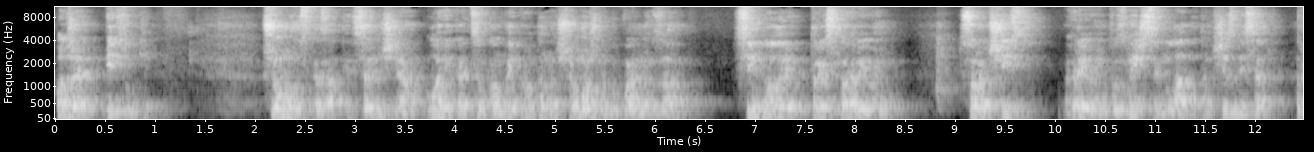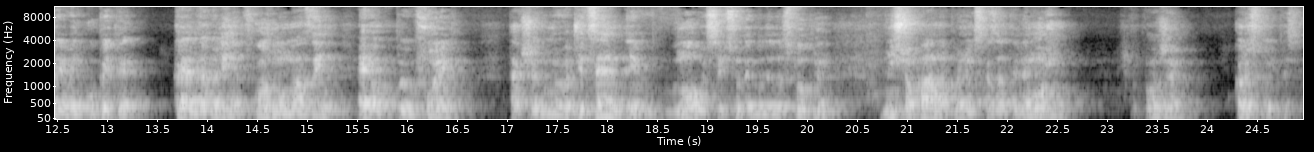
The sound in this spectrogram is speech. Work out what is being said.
Отже, підсумки. Що можу сказати? Сьогоднішня логіка цілком виправдана, що можна буквально за 7 доларів 300 гривень, 46 гривень по знижці, ну ладно, там 60 гривень купити крем для гоління в кожному магазині. Я його купив у форі. Так що я думаю, в епіцентрі, в новусі всюди буде доступний. Нічого поганого про нього сказати не можу. Отже, користуйтесь.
